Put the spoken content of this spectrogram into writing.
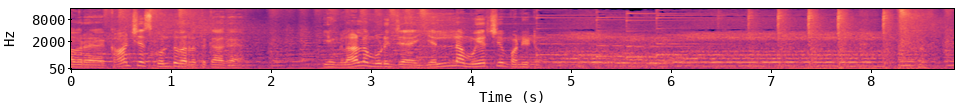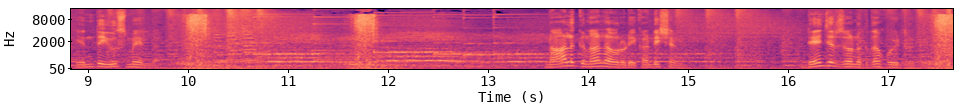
அவரை கான்ஷியஸ் கொண்டு வர்றதுக்காக எங்களால் முடிஞ்ச எல்லா முயற்சியும் பண்ணிட்டோம். எந்த யூஸ்மே இல்லை. நாளுக்கு நாள் அவருடைய கண்டிஷன் டேஞ்சர் ஜோனுக்கு தான் போயிட்டு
